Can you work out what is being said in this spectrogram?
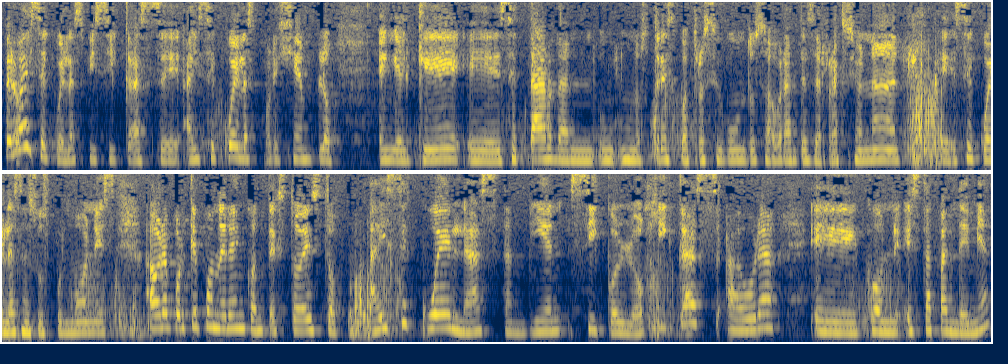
pero hay secuelas físicas, hay secuelas, por ejemplo, en el que eh, se tardan unos 3, 4 segundos ahora antes de reaccionar, eh, secuelas en sus pulmones. Ahora, ¿por qué poner en contexto esto? Hay secuelas también psicológicas ahora eh, con esta pandemia.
